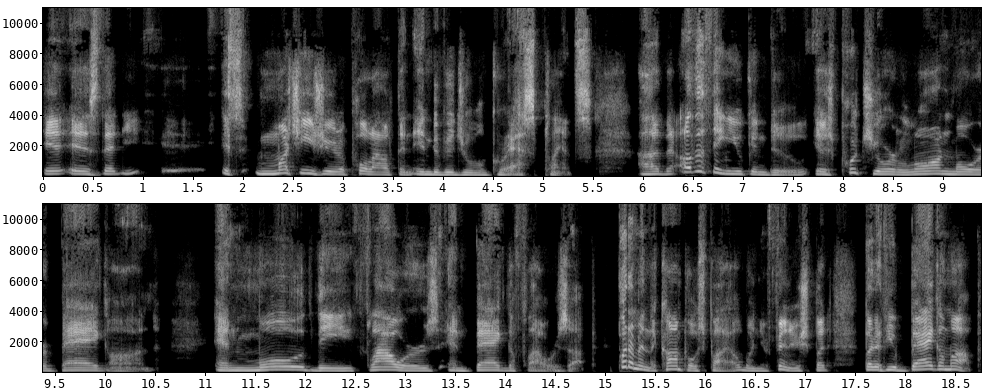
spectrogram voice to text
is, is that it's much easier to pull out than individual grass plants. Uh, the other thing you can do is put your lawnmower bag on and mow the flowers and bag the flowers up. Put them in the compost pile when you're finished, but but if you bag them up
